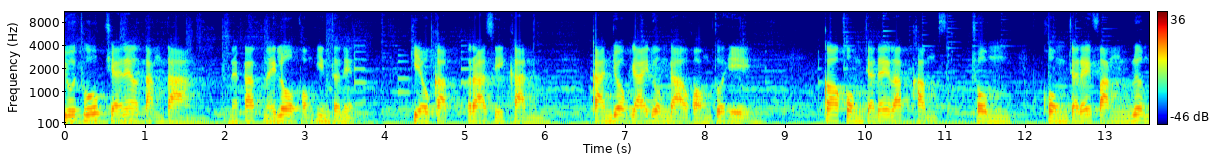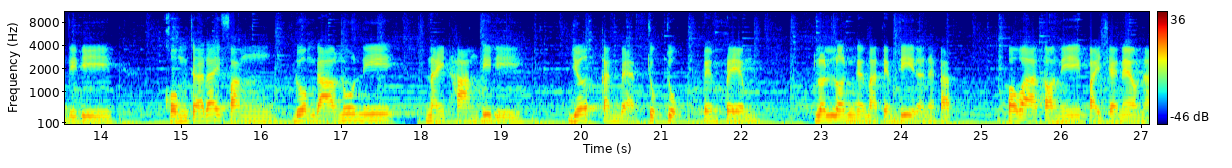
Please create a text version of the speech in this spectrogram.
YouTube Channel ต่างๆนะครับในโลกของอินเทอร์เน็ต เกี่ยวกับราศีกัน การโยกย้ายดวงดาวของตัวเอง ก็คงจะได้รับคำชม คงจะได้ฟังเรื่องดีๆ คงจะได้ฟังดวงดาวนู่นนี้ในทางที่ดี เยอะกันแบบจุกๆ เปรมๆล้นๆ กันมาเต็มที่แล้วนะครับ เพราะว่าตอนนี้ไปแชแนลไหน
